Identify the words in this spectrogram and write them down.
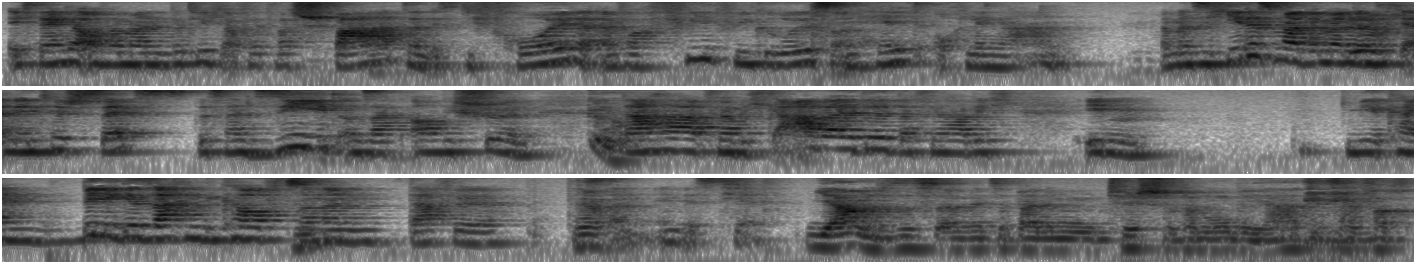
ich denke auch, wenn man wirklich auf etwas spart, dann ist die Freude einfach viel, viel größer und hält auch länger an. Weil man sich jedes Mal, wenn man dann sich an den Tisch setzt, das halt sieht und sagt, oh, wie schön. Genau. Dafür habe ich gearbeitet, dafür habe ich eben mir keine billige Sachen gekauft, sondern dafür das Ja. dann investiert. Ja, und das ist äh, jetzt bei einem Tisch oder Mobiliar, es ist einfach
